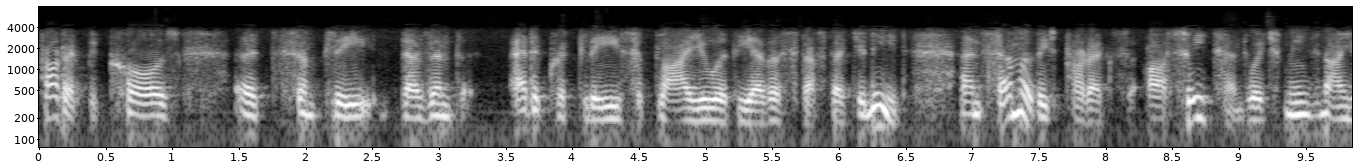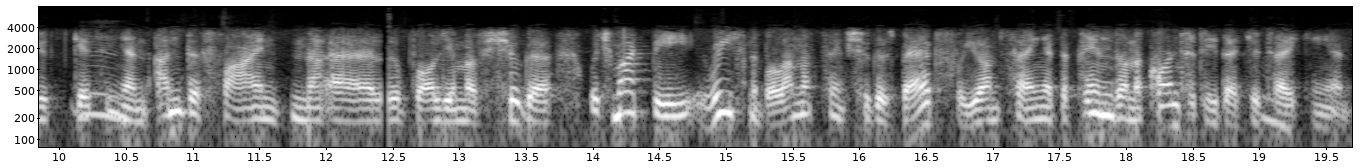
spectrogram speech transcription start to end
product because it simply doesn't adequately supply you with the other stuff that you need. And some of these products are sweetened, which means now you're getting mm. an undefined uh, volume of sugar, which might be reasonable. I'm not saying sugar's bad for you. I'm saying it depends on the quantity that you're mm. taking in.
